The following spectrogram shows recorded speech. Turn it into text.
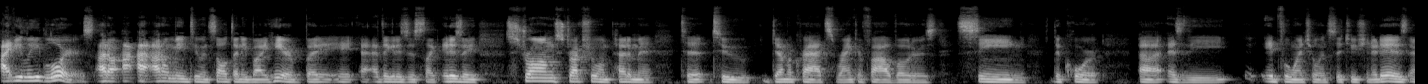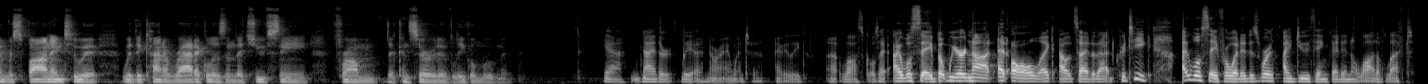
Ivy League lawyers. I don't. I, I don't mean to insult anybody here, but it, I think it is just like it is a strong structural impediment to to Democrats, rank and file voters, seeing the court uh, as the influential institution it is and responding to it with the kind of radicalism that you've seen from the conservative legal movement. Yeah, neither Leah nor I went to Ivy League uh, law schools. I, I, will say, but we are not at all like outside of that critique. I will say, for what it is worth, I do think that in a lot of left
